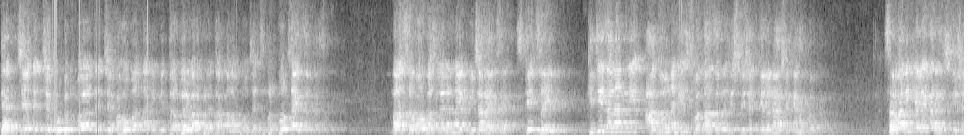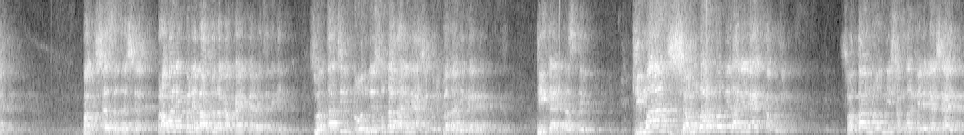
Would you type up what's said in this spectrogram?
त्यांचे त्यांचे कुटुंब त्यांचे भाऊबंद आणि मित्र परिवारापर्यंत आम्हाला पोहोचायचं. पण पोहोचायचं कसं? मला समोर बसलेल्यांना एक विचारायचं आहे स्टेज सहित. किती जणांनी अजूनही स्वतःचं रजिस्ट्रेशन केलं नाही अशांनी हात वर करा सर्वांनी केलंय का रजिस्ट्रेशन पक्ष सदस्य प्रामाणिकपणे लाजू नका काय करायचं? नाही की स्वतःची नोंदणी सुद्धा झाली नाही असे कोणी पदाधिकारी आहेत ठीक आहे नसतील. किमान शंभर नोंदणी झालेल्या आहेत का कोणी? स्वतः नोंदणी शंभर केलेली असे आहेत.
